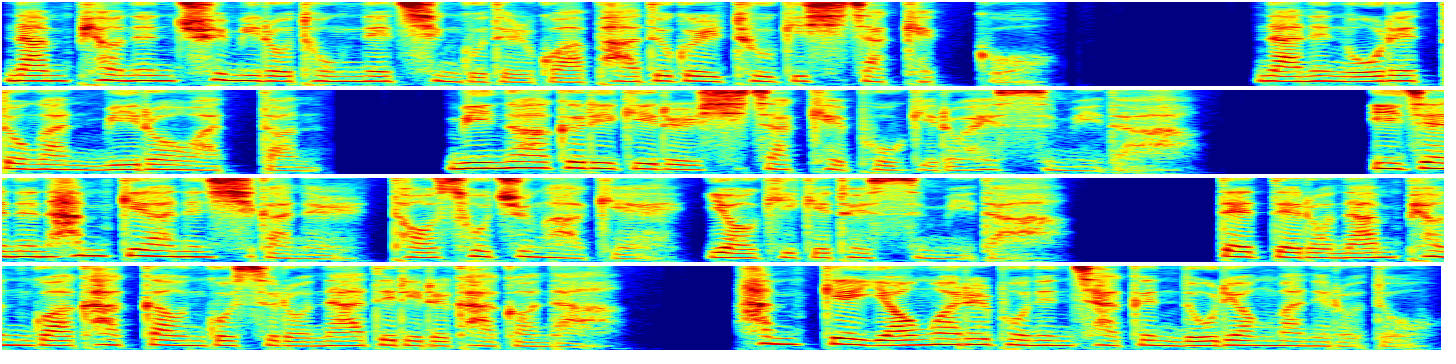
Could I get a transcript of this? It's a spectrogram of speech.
남편은 취미로 동네 친구들과 바둑을 두기 시작했고, 나는 오랫동안 미뤄왔던 민화 그리기를 시작해 보기로 했습니다. 이제는 함께하는 시간을 더 소중하게 여기게 됐습니다. 때때로 남편과 가까운 곳으로 나들이를 가거나 함께 영화를 보는 작은 노력만으로도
